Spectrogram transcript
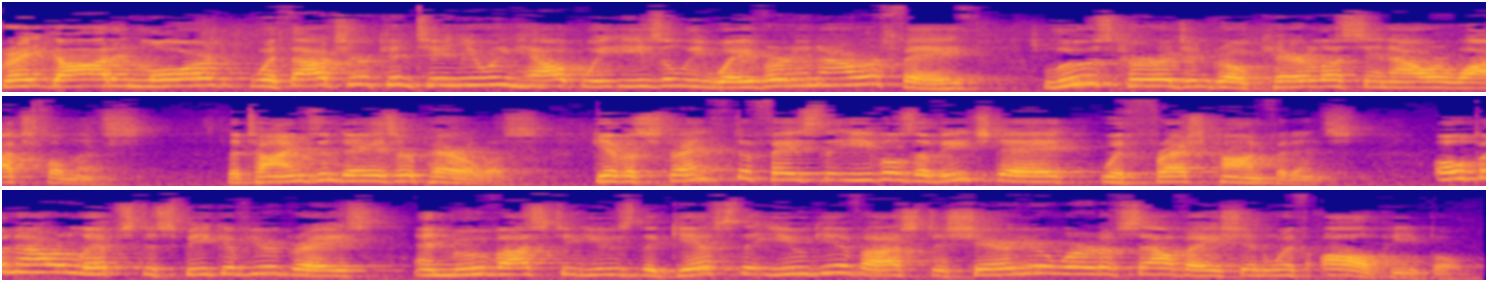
Great God and Lord, without your continuing help, we easily waver in our faith, lose courage, and grow careless in our watchfulness. The times and days are perilous. Give us strength to face the evils of each day with fresh confidence. Open our lips to speak of your grace and move us to use the gifts that you give us to share your word of salvation with all people.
